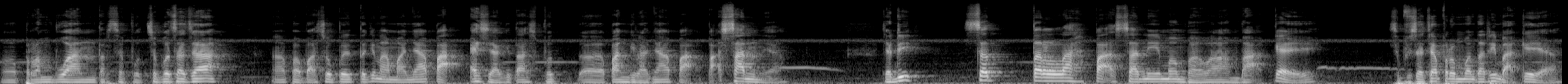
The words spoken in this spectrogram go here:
eh, perempuan tersebut. Sebut saja eh, Bapak Supri itu namanya Pak S ya kita sebut eh, panggilannya Pak Pak San ya jadi setelah Pak Sani membawa Mbak Ke, sebut saja perempuan tadi Mbak Ke ya,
